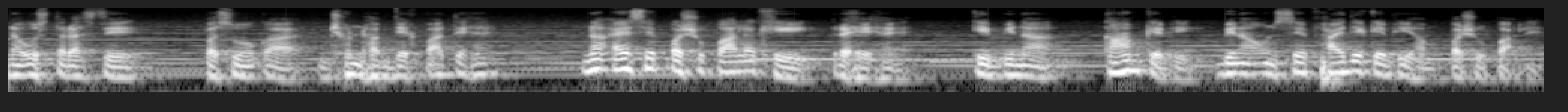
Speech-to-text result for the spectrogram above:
न उस तरह से पशुओं का झुंड हम देख पाते हैं, न ऐसे पशुपालक ही रहे हैं कि बिना काम के भी, बिना उनसे फ़ायदे के भी हम पशु पालें।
